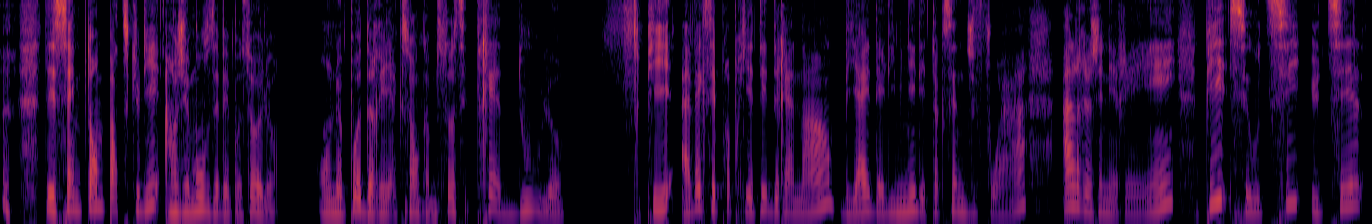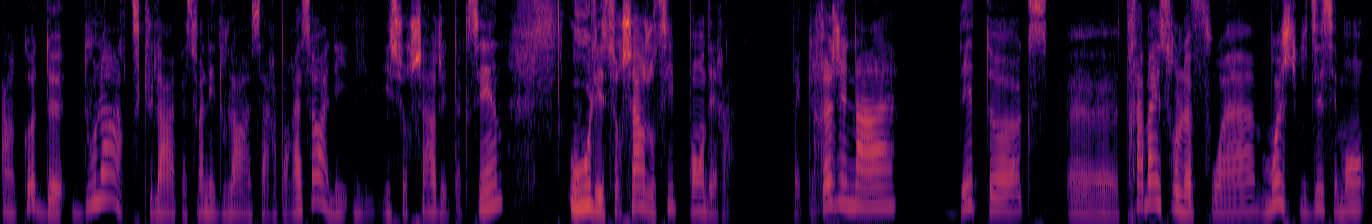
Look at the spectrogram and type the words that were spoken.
des symptômes particuliers. En Gémeaux, vous n'avez pas ça, là. On n'a pas de réaction comme ça. C'est très doux, là. Puis, avec ses propriétés drainantes, bien, aide à éliminer les toxines du foie, à le régénérer. Puis, c'est aussi utile en cas de douleur articulaire, parce que souvent, les douleurs, ça a rapport à ça, les, les, surcharges de toxines ou les surcharges aussi pondérales. Fait que régénère, détox, euh, travaille sur le foie. Moi, je vous dis, c'est mon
